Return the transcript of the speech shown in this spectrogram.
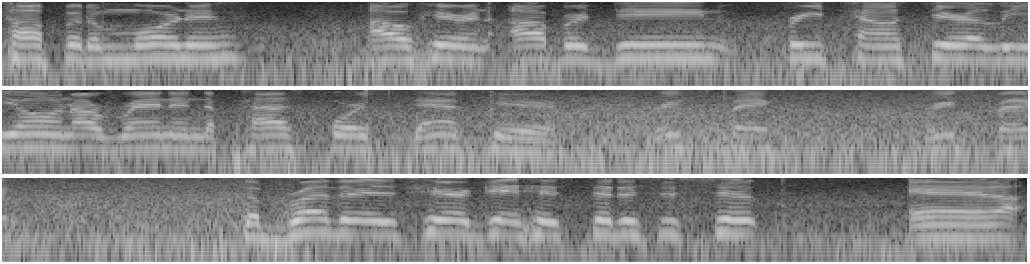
Top of the morning, out here in Aberdeen, Freetown, Sierra Leone. I ran into passport stamp here. Respect, respect. The brother is here getting his citizenship and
